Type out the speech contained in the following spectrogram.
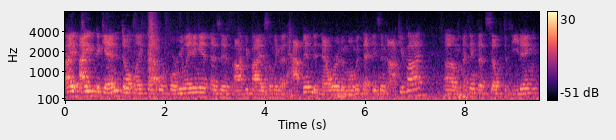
I, I again don't like that we're formulating it as if Occupy is something that happened and now we're in a moment that isn't Occupy. Um, I think that's self-defeating.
